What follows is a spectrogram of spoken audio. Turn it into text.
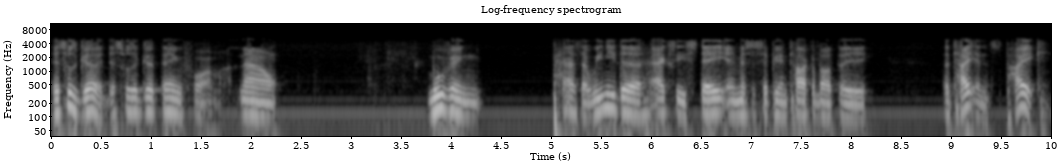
this was good. This was a good thing for them. Now, moving past that, we need to actually stay in Mississippi and talk about the the Titans. Pike,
